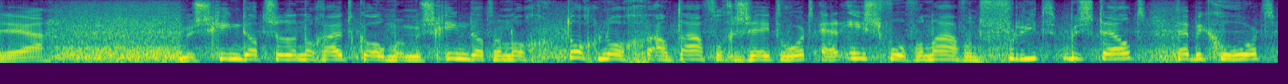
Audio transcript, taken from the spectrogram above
Ja, Misschien dat ze er nog uitkomen. Misschien dat er nog, toch nog aan tafel gezeten wordt. Er is voor vanavond friet besteld, heb ik gehoord.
